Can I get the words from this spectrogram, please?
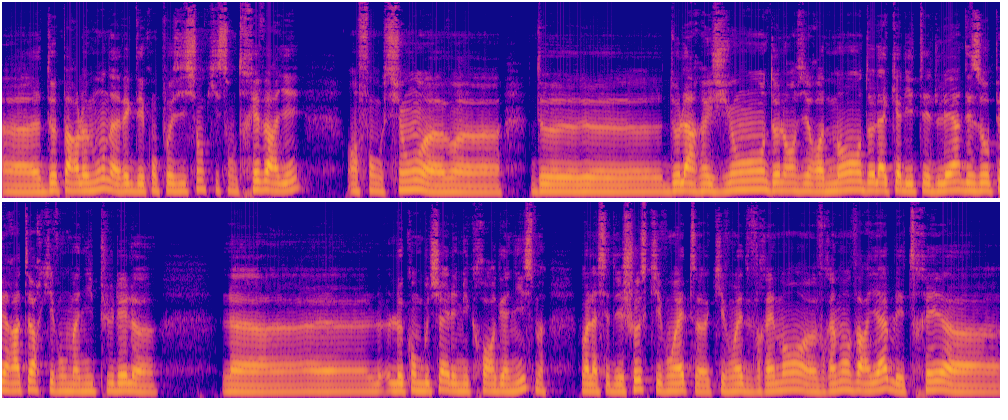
euh, de par le monde avec des compositions qui sont très variées en fonction euh, de, de la région, de l'environnement, de la qualité de l'air, des opérateurs qui vont manipuler le, le, kombucha et les micro-organismes. Voilà, c'est des choses qui vont être, vraiment, variables et très, euh,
